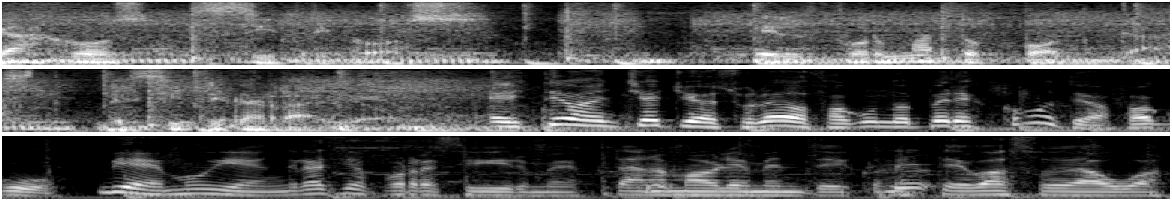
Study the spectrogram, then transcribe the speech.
Gajos Cítricos. El formato podcast de Cítrica Radio. Esteban Chacho y a su lado Facundo Pérez. ¿Cómo te va, Facu? Bien, muy bien. Gracias por recibirme tan amablemente con este vaso de agua.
